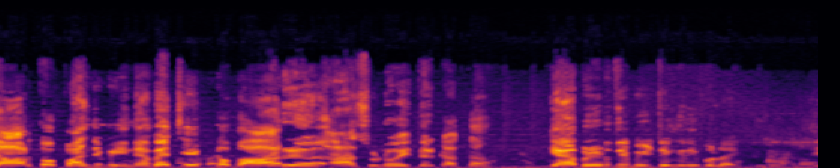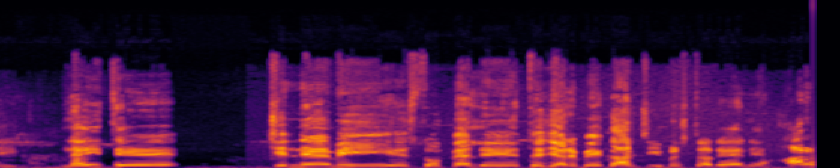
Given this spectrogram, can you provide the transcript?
4 ਤੋਂ 5 ਮਹੀਨਿਆਂ ਵਿੱਚ ਇੱਕ ਵਾਰ ਆ ਸੁਣੋ ਇੱਧਰ ਕਾਕਾ ਕੈਬਨਿਟ ਦੀ ਮੀਟਿੰਗ ਨਹੀਂ ਬੁਲਾਈ। ਜੀ। ਨਹੀਂ ਤੇ ਜਿੰਨੇ ਵੀ ਇਸ ਤੋਂ ਪਹਿਲੇ ਤਜਰਬੇਕਾਰ ਚੀਫ ਮਿਨਿਸਟਰ ਰਹੇ ਨੇ ਹਰ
